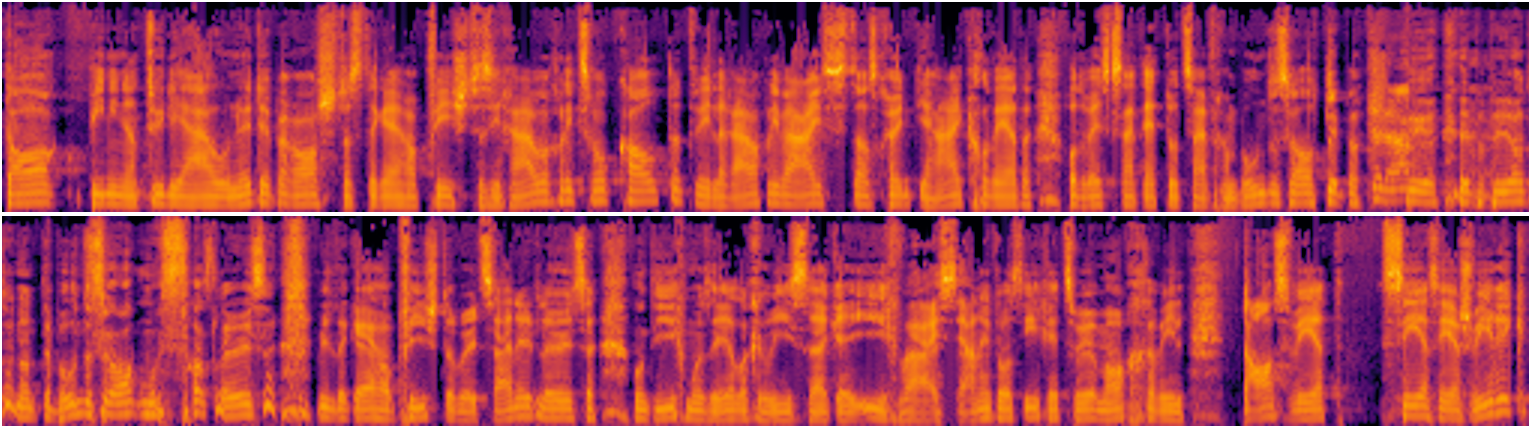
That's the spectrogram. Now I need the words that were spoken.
da bin ich natürlich auch nicht überrascht, dass der Gerhard Pfister sich auch ein bisschen zurückhaltet, weil er auch ein bisschen weiss, das könnte heikel werden. Oder wie gesagt, er tut es einfach im Bundesrat über, genau. überbürden und der Bundesrat muss das lösen, weil der Gerhard Pfister will es auch nicht lösen. Und ich muss ehrlicherweise sagen, ich weiss auch nicht, was ich jetzt machen will, weil das wird sehr, sehr schwierig.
